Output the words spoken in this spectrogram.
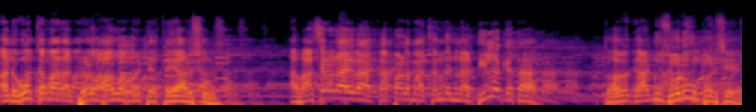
અને હું તમારા ભેળો આવવા માટે તૈયાર છું. આ વાસરડા આવ્યા, કપાળમાં ચંદનના તિલક હતા. તો હવે ગાડું જોડવું પડશે.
